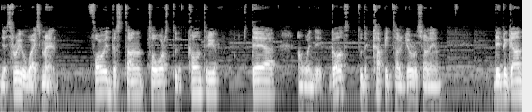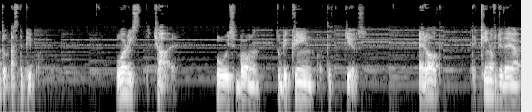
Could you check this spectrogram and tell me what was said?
The three wise men followed the star towards to the country of Judea, and when they got to the capital Jerusalem, they began to ask the people, Where is the child who is born to be king of the Jews? Herod, the king of Judea,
